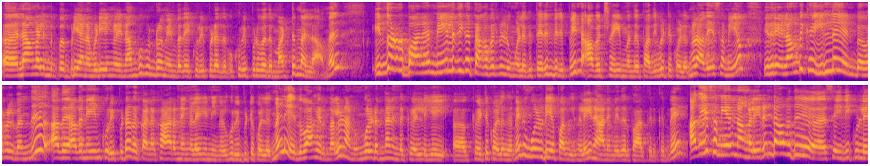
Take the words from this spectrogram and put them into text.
அஹ், நாங்கள் இந்த இப்படியான விடயங்களை நம்புகின்றோம் என்பதை குறிப்பிடுவது குறிப்பிடுவது மட்டுமல்லாமல் இது தொடர்பான மேலதிக தகவல்கள் உங்களுக்கு தெரிந்திருப்பின் அவற்றையும் வந்து பதிவிட்டுக் கொள்ளுங்கள். அதே சமயம் இதில் நம்பிக்கை இல்லை என்பவர்கள் வந்து அதை அதனையும் குறிப்பிட்டு அதற்கான காரணங்களை நீங்கள் குறிப்பிட்டுக் கொள்ளுங்கள். எதுவாக இருந்தாலும் நான் உங்களிடம் தான் இந்த கேள்வியை கேட்டுக்கொள்கிறேன் உங்களுடைய பதில்களை நானும் எதிர்பார்த்திருக்கின்றேன். அதே சமயம் நாங்கள் இரண்டாவது செய்திக்குள்ளே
